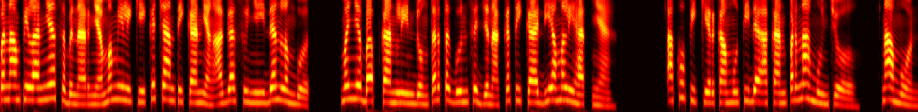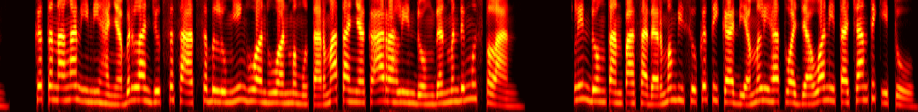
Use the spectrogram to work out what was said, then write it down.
penampilannya sebenarnya memiliki kecantikan yang agak sunyi dan lembut, menyebabkan Lindong tertegun sejenak ketika dia melihatnya. Aku pikir kamu tidak akan pernah muncul. Namun, Ketenangan ini hanya berlanjut sesaat sebelum Ying Huan-Huan memutar matanya ke arah Lindong dan mendengus pelan. Lindong tanpa sadar membisu ketika dia melihat wajah wanita cantik itu.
